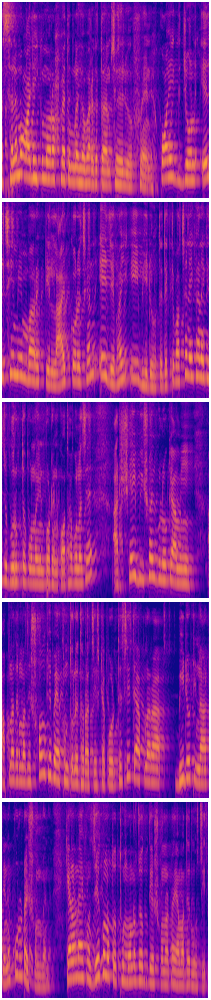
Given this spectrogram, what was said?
আসসালামু আলাইকুম রহমতুল্লাহ বারকাত এম সোহেল ইউর ফ্রেন্ড কয়েকজন এলসি মেম্বার একটি লাইভ করেছেন। এই যে ভাই, এই ভিডিওতে দেখতে পাচ্ছেন, এখানে কিছু গুরুত্বপূর্ণ ইম্পর্টেন্ট কথা বলেছে। আর সেই বিষয়গুলোকে আমি আপনাদের মাঝে সংক্ষেপে এখন তুলে ধরার চেষ্টা করতেছি, তে আপনারা ভিডিওটি না টেনে পুরোটাই শুনবেন। কেননা এখন যে কোনো তথ্য মনোযোগ দিয়ে শোনাটাই আমাদের উচিত।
